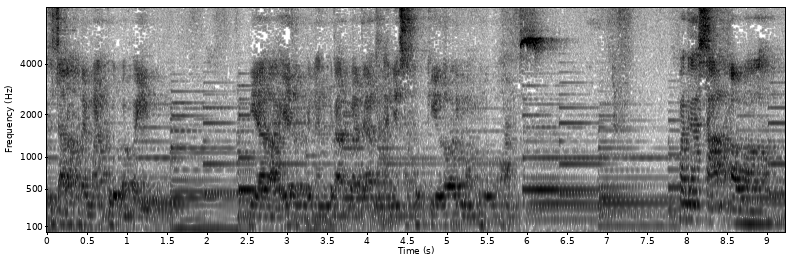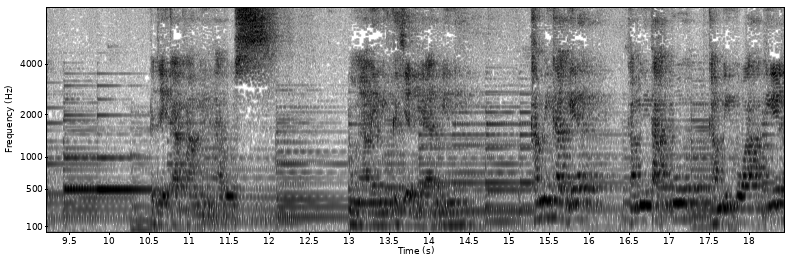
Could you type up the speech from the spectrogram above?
secara prematur Bapak Ibu dia lahir dengan berat badan hanya 1 kilo 50 ons. Pada saat awal ketika kami harus mengalami kejadian ini, kami kaget, kami takut, kami khawatir.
